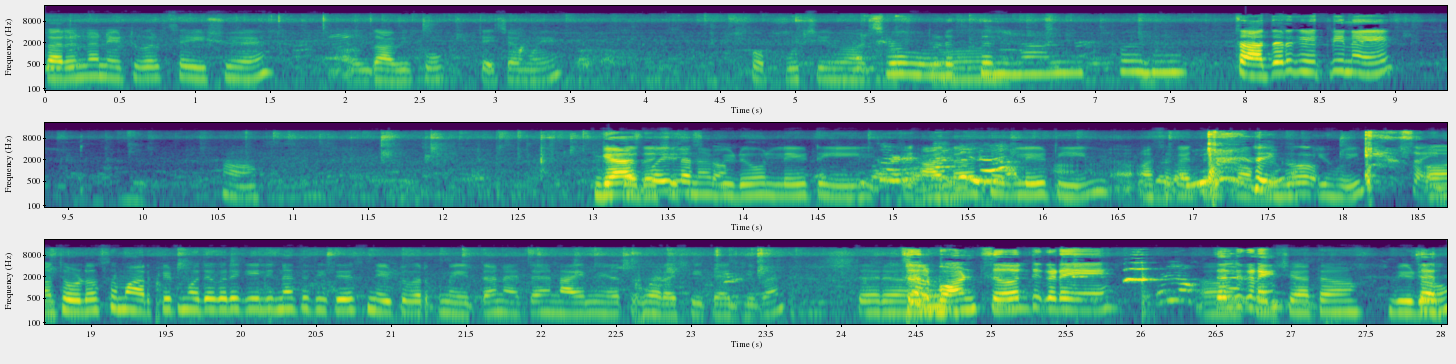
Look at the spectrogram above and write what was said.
कारण ना नेटवर्कचा इश्यू आहे. गावी खूप त्याच्यामुळे. पप्पूची चादर घेतली नाही. हा. गॅस व्हिडिओ लेट येईल. आला तर लेट येईल. असं काहीतरी प्रॉब्लेम नक्की होईल. थोडंसं मार्केटमध्ये वगैरे गेली ना तर तिथेच नेटवर्क मिळतं नाहीतर नाही मिळत घराची इथे अजिबात. तर चल बॉन्ड चल तिकडे. चल तिकडे. आता व्हिडिओ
